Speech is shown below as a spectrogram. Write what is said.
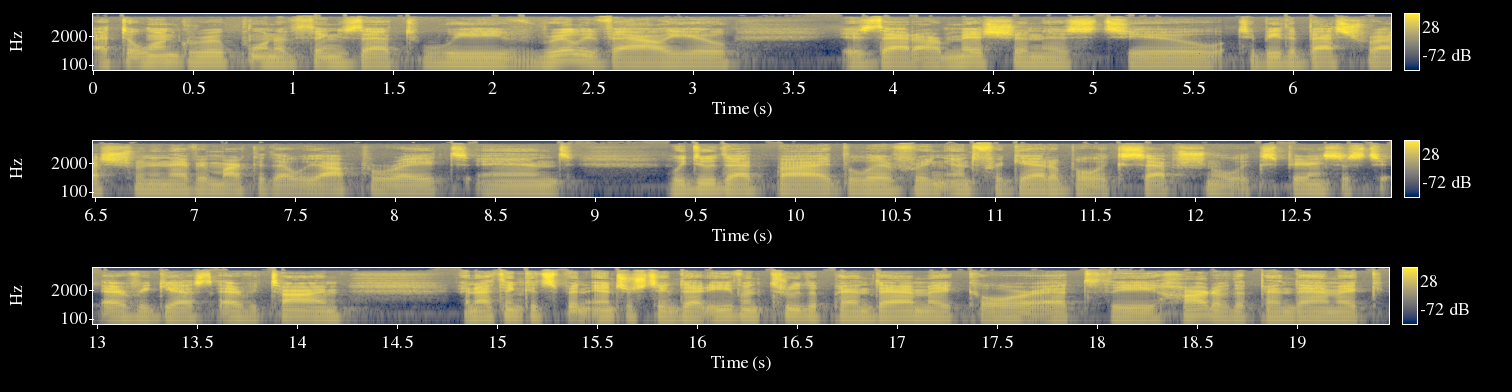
at the one group, one of the things that we really value is that our mission is to to be the best restaurant in every market that we operate, and we do that by delivering unforgettable, exceptional experiences to every guest every time. And I think it's been interesting that even through the pandemic or at the heart of the pandemic,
